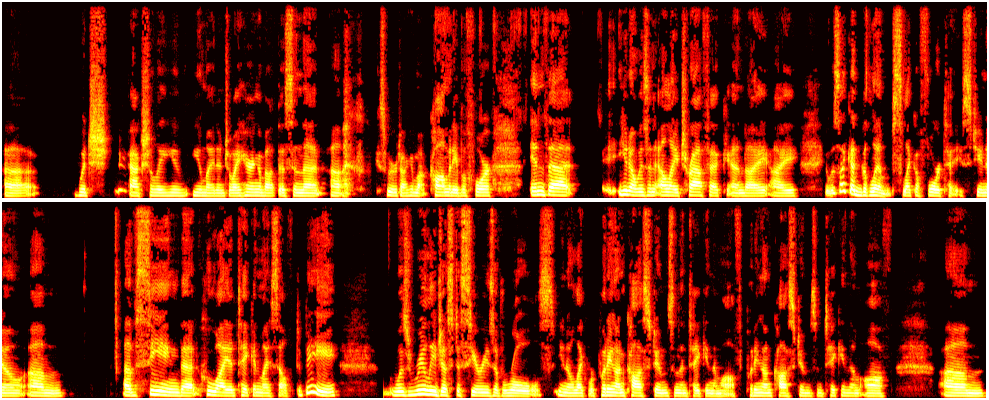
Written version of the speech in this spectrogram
uh, which actually you you might enjoy hearing about this in that because uh, we were talking about comedy before in that you know was in LA traffic and I I it was like a glimpse like a foretaste you know um, of seeing that who I had taken myself to be was really just a series of roles you know like we're putting on costumes and then taking them off putting on costumes and taking them off um,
